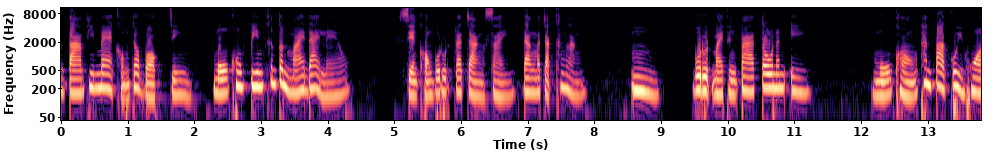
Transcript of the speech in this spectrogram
ำตามที่แม่ของเจ้าบอกจริง หมูคงปีนขึ้นต้นไม้ได้แล้ว เสียงของบุรุษกระจ่างใส ดังมาจากข้างหลัง อืม บุรุษหมายถึงปาโต้นั่นเอง หมูของท่านป้ากุ้ยหัว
